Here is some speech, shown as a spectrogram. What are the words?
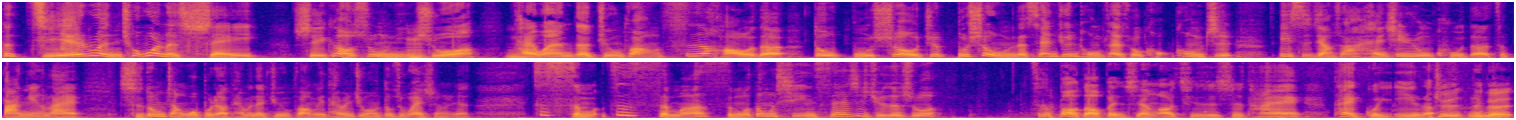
的结论，你去问了谁？谁告诉你说台湾的军方丝毫的都不受，就不受我们的三军统帅所控控制？意思讲说，他含辛茹苦的这八年来，始终掌握不了台湾的军方，因为台湾军方都是外省人。这什么？这是什么什么东西？你实在是觉得说，这个报道本身啊，其实是太太诡异了。就是那个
